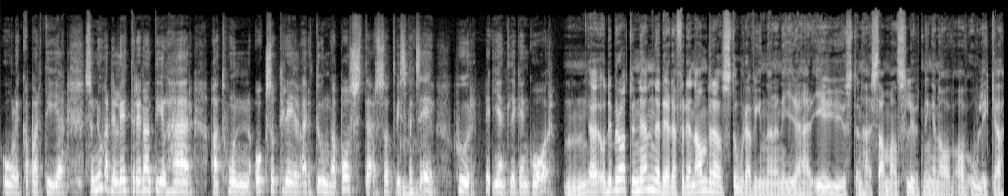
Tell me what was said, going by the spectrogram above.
olika partier. Så nu har det lett redan till här att hon också kräver tunga poster. Så att vi ska mm. se hur det egentligen går. Mm. Och det är bra att du nämner det, för den andra stora vinnaren i det här är ju just den här sammanslutningen av, av olika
